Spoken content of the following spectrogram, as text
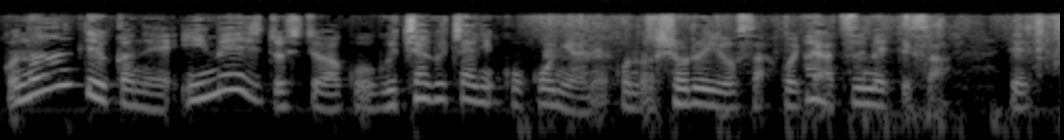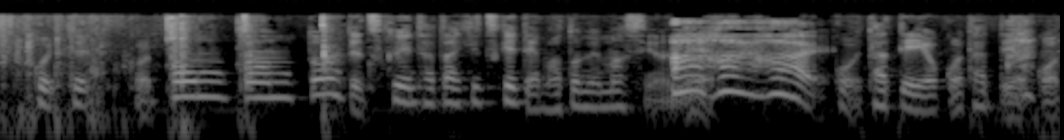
こうなんていうかねイメージとしてはこうぐちゃぐちゃにここにはねこの書類をさこうやって集めてさ、でこうやってこうトントントンって机に叩きつけてまとめますよね。あはいはい。こう縦横縦横っ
